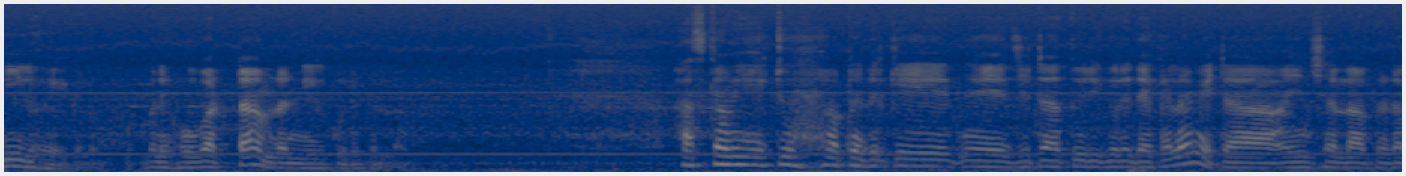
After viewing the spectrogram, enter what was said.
নীল হয়ে গেল। মানে হোভারটা আমরা নীল করে ফেললাম। আজকে আমি একটু আপনাদেরকে যেটা তৈরি করে দেখালাম, এটা ইনশাল্লাহ আপনারা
